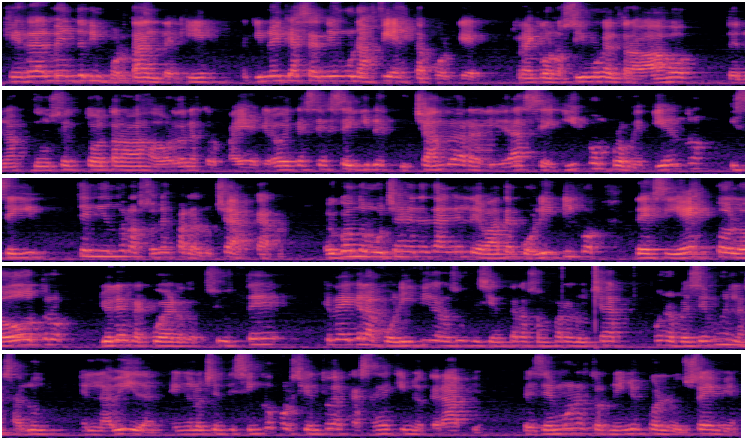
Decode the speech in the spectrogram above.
que es realmente lo importante. Aquí, aquí no hay que hacer ninguna fiesta porque reconocimos el trabajo de, de un sector trabajador de nuestro país. Creo que hay que seguir escuchando la realidad, seguir comprometiendo y seguir teniendo razones para luchar, Carlos. Hoy cuando mucha gente está en el debate político de si esto, lo otro, yo les recuerdo, si usted cree que la política no es suficiente razón para luchar, bueno, pensemos en la salud, en la vida, en el 85% de escasez de quimioterapia, pensemos en nuestros niños con leucemia,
